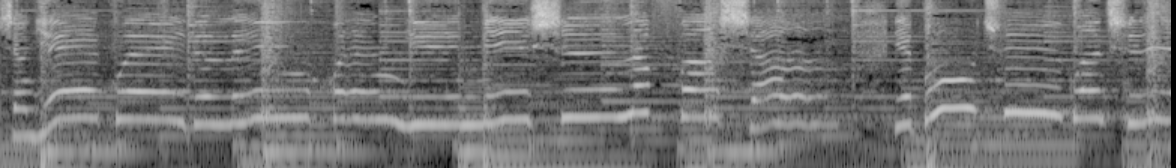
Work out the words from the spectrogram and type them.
像夜归的灵魂已迷失想，也不去管其他。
